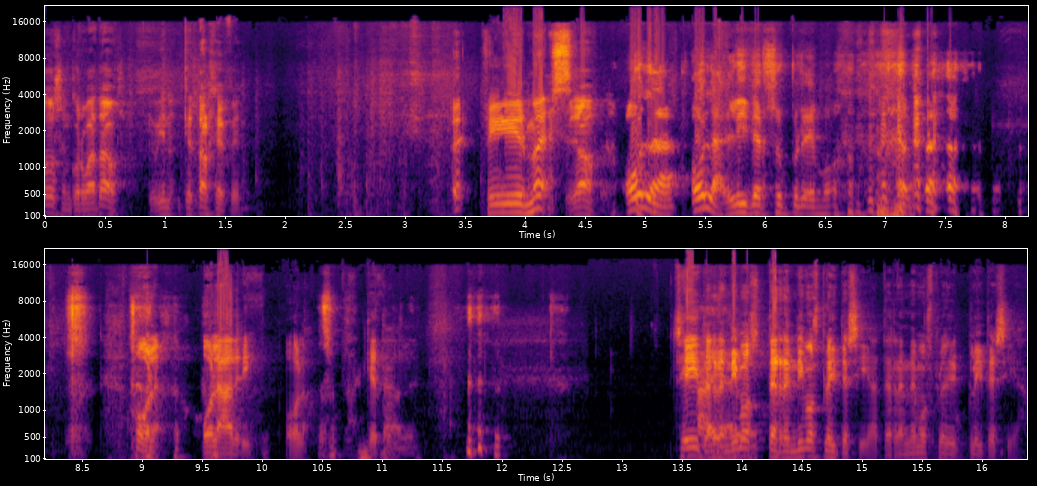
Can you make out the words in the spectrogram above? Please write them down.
Todos encorbatados. Que viene... ¿Qué tal, jefe? Firmes. Cuidado. Hola, hola, líder supremo. Hola, hola Adri. Hola. ¿Qué tal? Sí, te Ay, rendimos, ay. te rendimos pleitesía, te rendimos ple- pleitesía.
